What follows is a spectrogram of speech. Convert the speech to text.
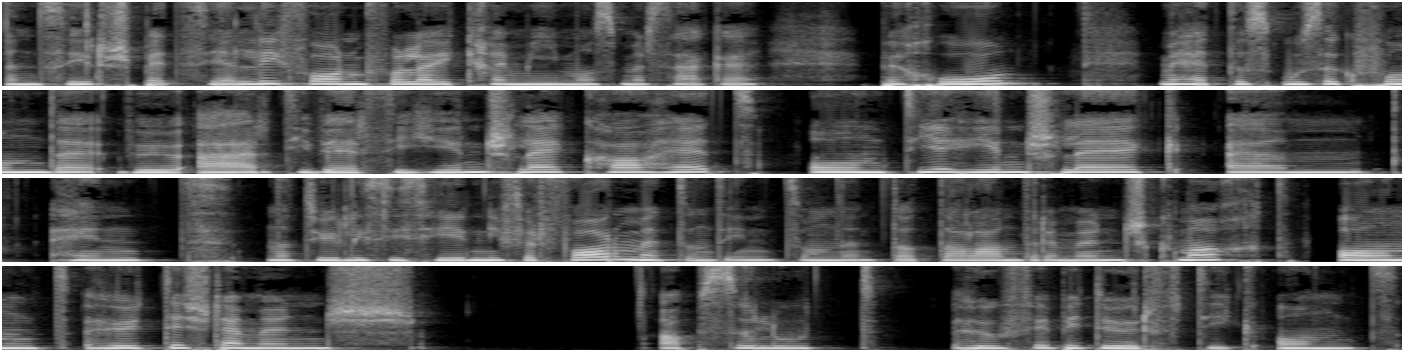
eine sehr spezielle Form von Leukämie, muss man sagen, bekommen. Man hat das herausgefunden, weil er diverse Hirnschläge hatte. Und diese Hirnschläge ähm, haben natürlich sein Hirn verformt und ihn zu einem total anderen Mensch gemacht. Und heute ist der Mensch absolut hilfebedürftig und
